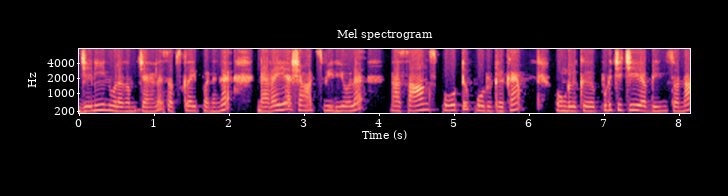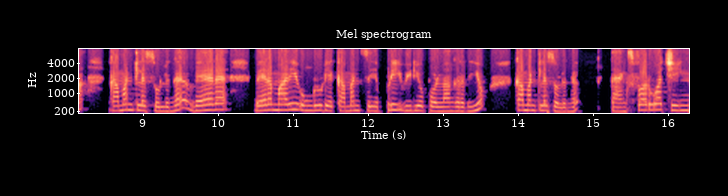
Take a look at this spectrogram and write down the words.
ஜெனியின் உலகம் சேனலை சப்ஸ்கிரைப் பண்ணுங்கள் நிறைய ஷார்ட்ஸ் வீடியோவில் நான் சாங்ஸ் போட்டு போட்டுட்ருக்கேன். உங்களுக்கு பிடிச்சிச்சு அப்படின்னு சொன்னால் கமெண்ட்டில் சொல்லுங்கள் வேறு வேறு மாதிரி உங்களுடைய கமெண்ட்ஸ் எப்படி வீடியோ போடலாங்கிறதையும் கமெண்ட்டில் சொல்லுங்கள் தேங்க்ஸ் ஃபார் வாட்சிங்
